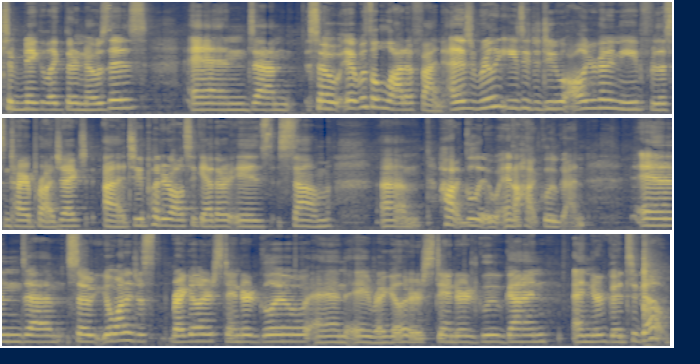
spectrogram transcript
to make like their noses and um, so it was a lot of fun. And it's really easy to do. All you're going to need for this entire project uh, to put it all together is some um, hot glue and a hot glue gun. And um, so you'll want to just regular standard glue and a regular standard glue gun and you're good to go.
